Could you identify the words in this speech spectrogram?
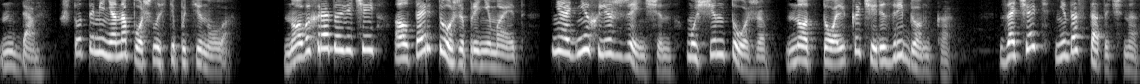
да, что-то меня на пошлости потянуло. Новых родовичей алтарь тоже принимает – не одних лишь женщин, мужчин тоже, но только через ребенка. Зачать недостаточно.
